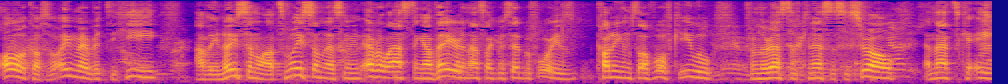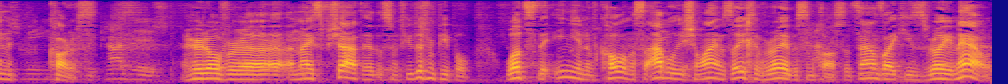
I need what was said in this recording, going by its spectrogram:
all of the oimer v'tihi avenoisam alatzmoisam that's going to be an everlasting aveir and that's like we said before he's cutting himself off ki'ilu from the rest of Knesset Yisrael and that's ke'ein karis. I heard over a, a nice pshat. I heard this from a few different people. What's the inyan of kol masabel yishalayim zeichev roya b'simchas? It sounds like he's roya now.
